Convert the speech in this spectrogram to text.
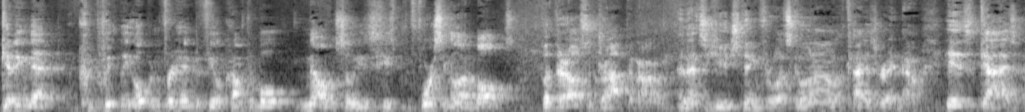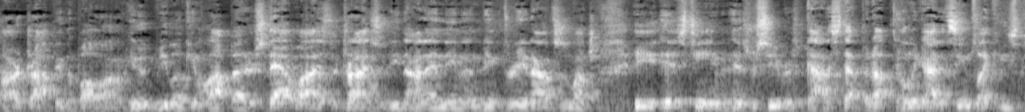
getting that completely open for him to feel comfortable no so he's he's forcing a lot of balls But they're also dropping on him, and that's a huge thing for what's going on with Kizer right now. His guys are dropping the ball on him. He would be looking a lot better stat wise. The drives would be not ending and being three and outs as much. He, his team and his receivers have got to step it up. The only guy that seems like he's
